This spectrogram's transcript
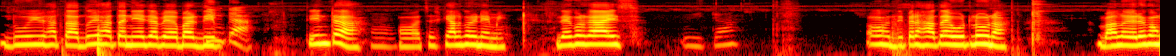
দুই হাতা দুই হাতা নিয়ে যাবে আবার দ্বীপ তিনটা। ও আচ্ছা খেয়াল করিনি আমি দেখুন গাইস ও দ্বীপের হাতায় উঠল না ভালো এরকম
